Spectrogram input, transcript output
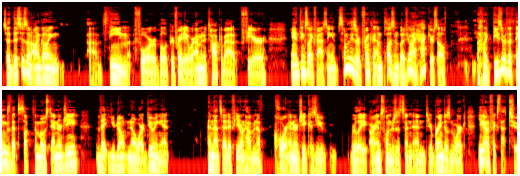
So this is an ongoing uh, theme for Bulletproof Radio, where I'm going to talk about fear and things like fasting. And some of these are frankly unpleasant, but if you want to hack yourself, like these are the things that suck the most energy that you don't know are doing it. And that said, if you don't have enough core energy because you really are insulin resistant and your brain doesn't work, you got to fix that too.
